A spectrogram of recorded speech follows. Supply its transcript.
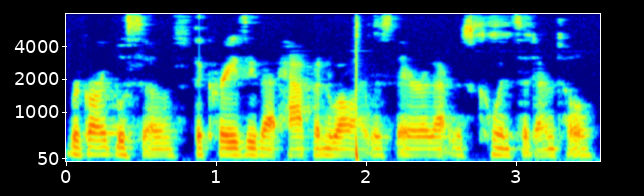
regardless of the crazy that happened while I was there. That was coincidental.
